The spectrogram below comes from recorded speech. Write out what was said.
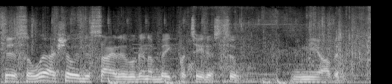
Okay, so we actually decided we're gonna bake potatoes too in the oven.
